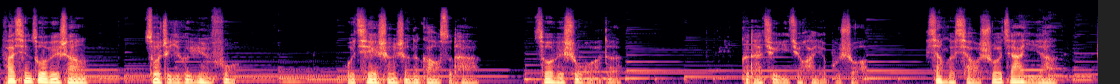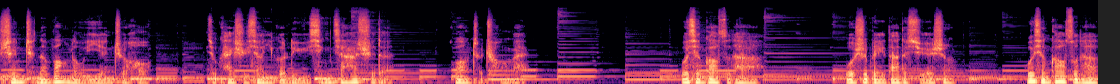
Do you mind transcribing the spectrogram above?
发现座位上坐着一个孕妇。我怯生生地告诉她，座位是我的。可他却一句话也不说，像个小说家一样深沉地望了我一眼之后，就开始像一个旅行家似的望着窗外。我想告诉他，我是北大的学生。我想告诉他，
